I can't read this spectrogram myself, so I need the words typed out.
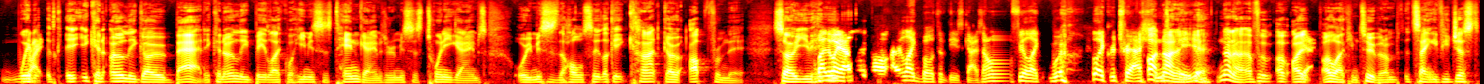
where Right. it, it can only go bad. It can only be like well, he misses ten games, or he misses twenty games, or he misses the whole season. Like it can't go up from there. So you. By the way, I like, I like both of these guys. I don't feel like we're like we're trashing. Oh no, no, yeah, no, no. I, I, Yeah. I like him too, but I'm saying if you just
